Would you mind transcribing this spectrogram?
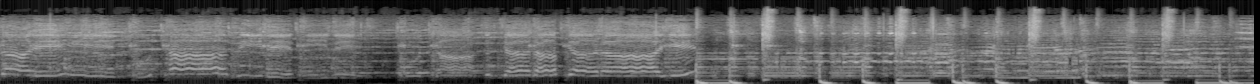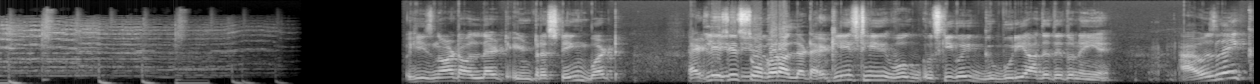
जाए पूछा धीरे धीरे पूछा तो प्यारा प्यारा ये he's not all that interesting but At least he's sober all the time. at least he वो उसकी कोई बुरी आदतें तो नहीं है I was like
